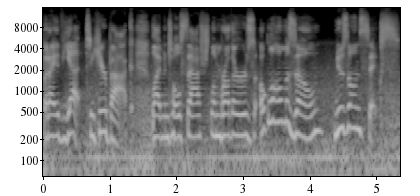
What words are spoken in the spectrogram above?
But I have yet to hear back. Live in Tulsa, Ashlyn Brothers, Oklahoma's own, News on 6.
